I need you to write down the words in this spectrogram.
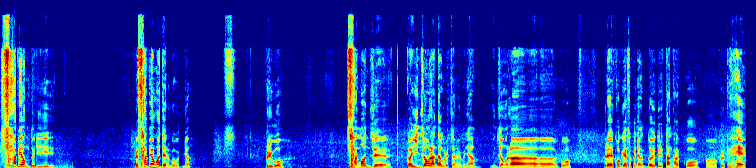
사병들이 그 사병화 되는 거거든요. 그리고 장원제가 인정을 한다고 그랬잖아요. 그냥 인정을 하고 그래 거기에서 그냥 너희들이 땅 갖고 어, 그렇게 해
